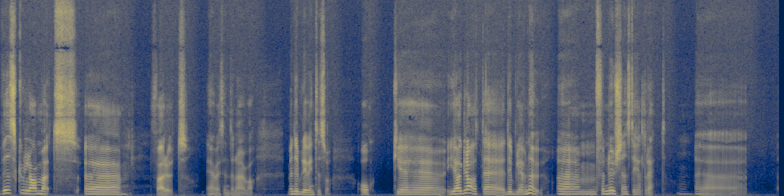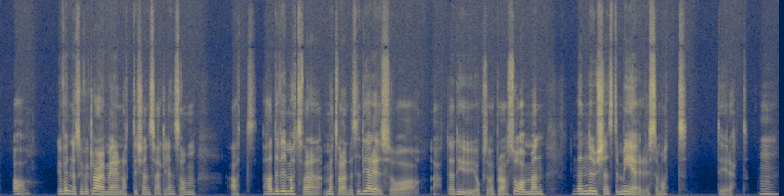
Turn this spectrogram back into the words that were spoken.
vi skulle ha mötts eh, förut. Jag vet inte när det var. Men det blev inte så. Och eh, jag är glad att det, det blev nu. Ehm, för nu känns det helt rätt. Eh, ja. Jag vet inte hur jag ska förklara mer än att det känns verkligen som att hade vi mött varandra, mött varandra tidigare så det hade ju också varit bra så men, men nu känns det mer som att det är rätt. Mm.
